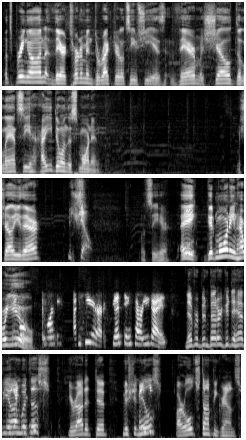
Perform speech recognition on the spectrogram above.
Let's bring on their tournament director. Let's see if she is there. Michelle DeLancy. How you doing this morning? Michelle, you there? Michelle. Let's see here. Hey, good morning. How are you? I'm here. Good, thanks. How are you guys? Never been better. Good to have you guys, on with good to- us. You're out at uh, Mission Thank you. Hills, our old stomping grounds.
